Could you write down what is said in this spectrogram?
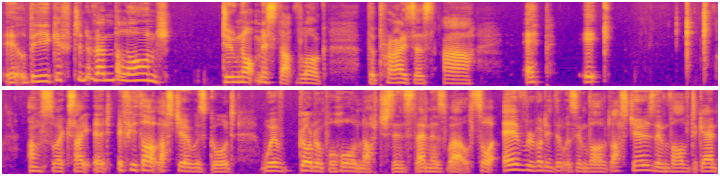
it'll be a gift to November launch. Do not miss that vlog. The prizes are epic. I'm so excited. If you thought last year was good, we've gone up a whole notch since then as well. So everybody that was involved last year is involved again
